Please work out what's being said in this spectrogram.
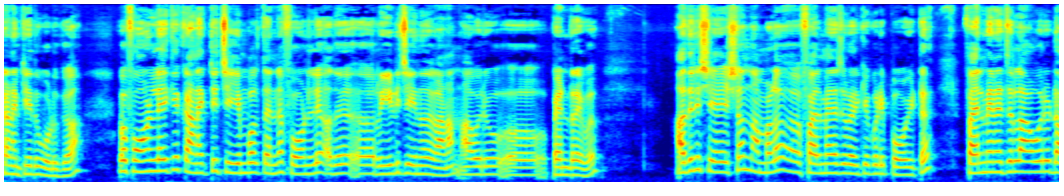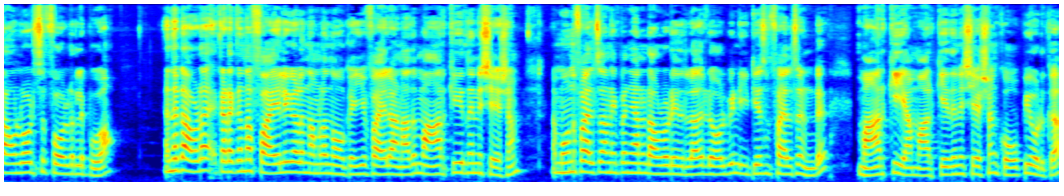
കണക്ട് ചെയ്ത് കൊടുക്കുക. അപ്പോൾ ഫോണിലേക്ക് കണക്ട് ചെയ്യുമ്പോൾ തന്നെ ഫോണിൽ അത് റീഡ് ചെയ്യുന്നത് കാണാം ആ ഒരു പെൻഡ്രൈവ് അതിനുശേഷം നമ്മൾ ഫയൽ മാനേജർ ഒരിക്കൽ കൂടി പോയിട്ട് ഫയൽ മാനേജറിൽ ആ ഒരു ഡൗൺലോഡ്സ് ഫോൾഡറിൽ പോവാം. എന്നിട്ട് അവിടെ കിടക്കുന്ന ഫയലുകൾ നമ്മൾ നോക്കുക ഈ ഫയലാണ്. അത് മാർക്ക് ചെയ്തതിന് ശേഷം മൂന്ന് ഫയൽസാണ് ഇപ്പോൾ ഞാൻ ഡൗൺലോഡ് ചെയ്തിട്ടുള്ളത്. അത് ഡോൾബിൻ ഡി ടി എസ് ഫയൽസ് ഉണ്ട്. മാർക്ക് ചെയ്യാം. മാർക്ക് ചെയ്തതിന് ശേഷം കോപ്പി കൊടുക്കുക.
